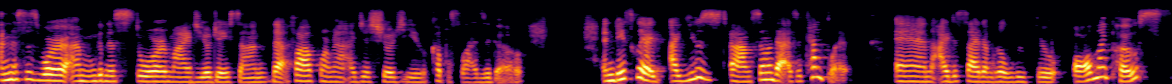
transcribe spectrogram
And this is where I'm going to store my GeoJSON, that file format I just showed you a couple slides ago. And basically, I, I used um, some of that as a template. And I decided I'm going to loop through all my posts,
